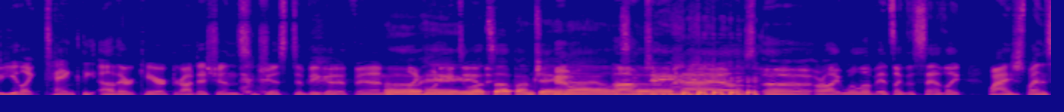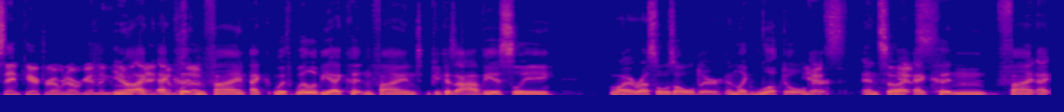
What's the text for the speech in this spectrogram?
do you like tank the other character auditions just to be good at Finn? Oh, like, what do hey, do? what's up? I'm Jay Niles. I'm Uh, Jay Niles. uh, or like Willoughby. It's like the sounds like why he's just playing the same character over and over again. Then, you know, I, I couldn't up. find I, with Willoughby. I couldn't find because obviously Wyatt Russell was older and like looked older, Yes. and so I, I couldn't find. I,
